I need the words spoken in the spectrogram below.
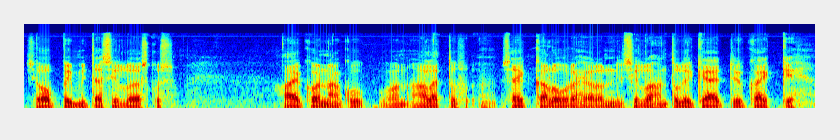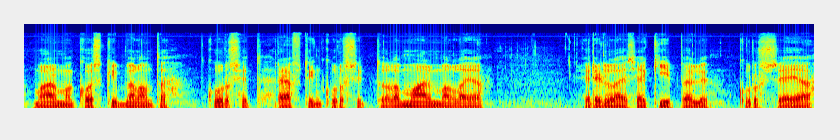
Se oppi, mitä silloin joskus aikoinaan, kun on alettu seikkailuurheilu, niin silloinhan tuli käytyä kaikki maailman koskimelonta kurssit, rafting-kurssit tuolla maailmalla ja erilaisia kiipeilykursseja ja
